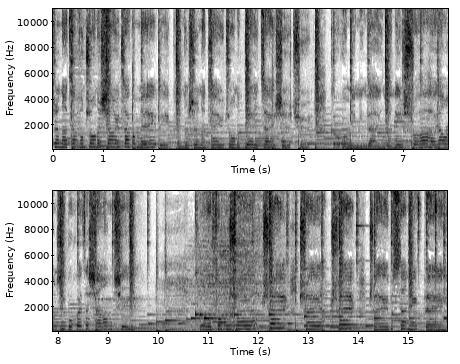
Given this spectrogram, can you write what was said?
是那天风中的相遇太过美丽，可能是那天雨中的别离太易失去。可我明明答应了你，说好要忘记，不会再想起。可风吹啊吹，吹啊吹，吹不散你背影。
